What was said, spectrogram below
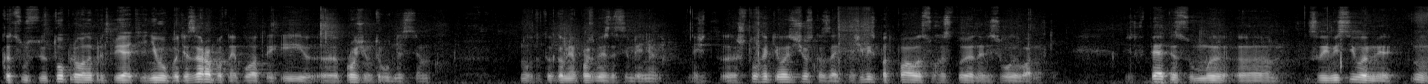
к отсутствию топлива на предприятии, невыплате заработной платы и э, прочим трудностям. Ну, это у меня просьба из населения. Значит, э, что хотелось еще сказать. Начались подпалы сухостоя на Веселой Ивановке. Значит, в пятницу мы э, своими силами ну,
